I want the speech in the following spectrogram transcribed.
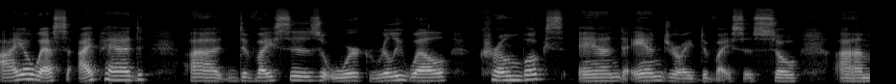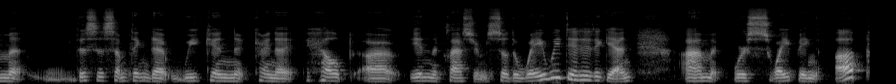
iOS, iPad uh, devices work really well Chromebooks and Android devices. So um, this is something that we can kind of help uh, in the classroom. So the way we did it again, um, we're swiping up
